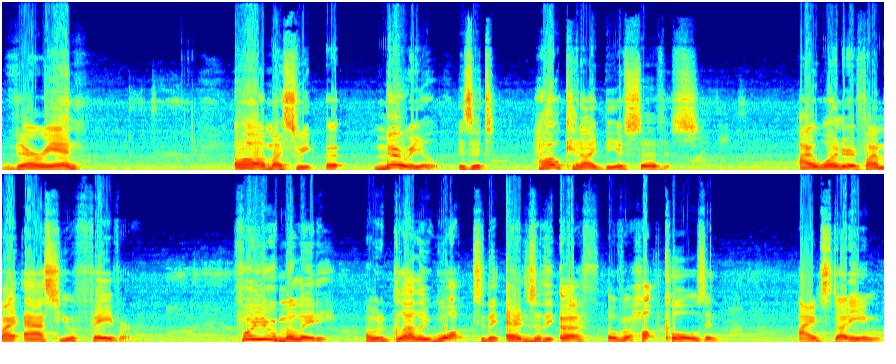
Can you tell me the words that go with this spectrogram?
Virion. Ah, my sweet, uh, Miriel, is it? How can I be of service? I wonder if I might ask you a favor. For you, my lady, I would gladly walk to the ends of the earth over hot coals and I am studying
